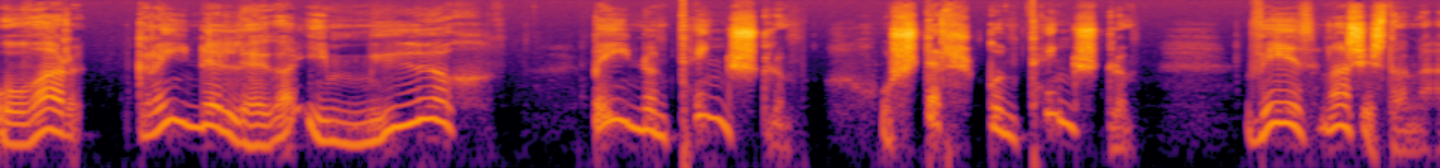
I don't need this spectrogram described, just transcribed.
og var greinilega í mjög beinum tengslum og sterkum tengslum við nazistana.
